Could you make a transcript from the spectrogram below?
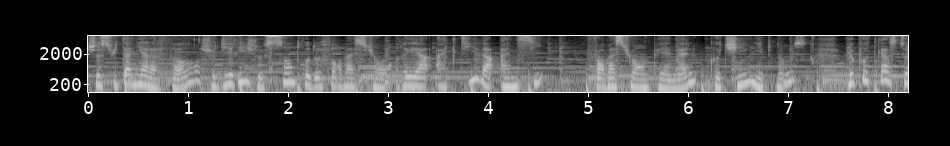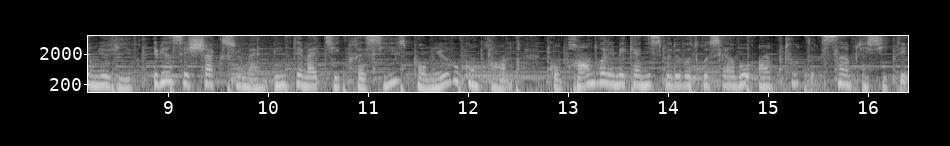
Je suis Tania Lafort, je dirige le centre de formation Réa Active à Annecy, formation en PNL, coaching, hypnose. Le podcast Mieux Vivre, eh bien c'est chaque semaine une thématique précise pour mieux vous comprendre, comprendre les mécanismes de votre cerveau en toute simplicité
